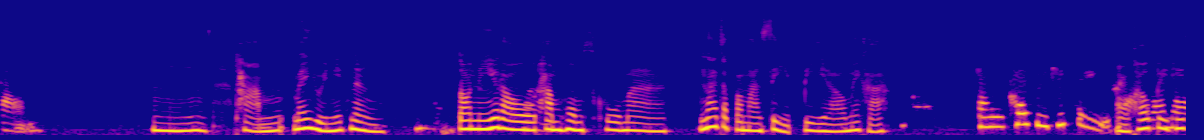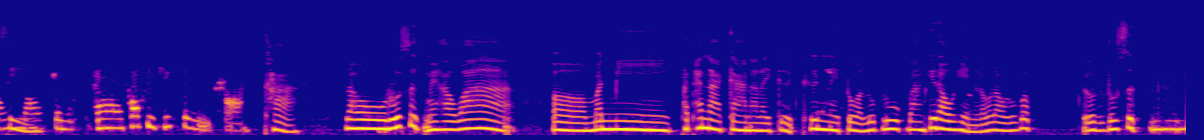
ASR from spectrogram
ค่ะอืมถามแม่หยุยนิดหนึ่ง ตอนนี้เราค่ะทำโฮมส o ูลมา น่าจะประมาณสี่ปีแล้วไหมคะเขาเข้าปีที่สี่อ๋อค่ะเข้าปีที่น้องสี่น้องเป็นใช่เข้าปีที่สี่ค่ะ ค่ะ เรารู้สึกไหมคะว่าเออมันมีพัฒนาการอะไรเกิดขึ้นในตัวลูกๆ บ้างที่เราเห็นแล้วเรารู้แบบเออรู้สึกอืม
